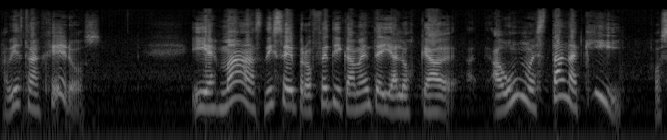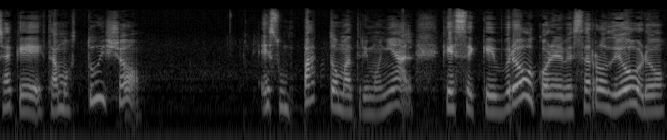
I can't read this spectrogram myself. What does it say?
había extranjeros. Y es más, dice proféticamente, y a los que aún no están aquí, o sea que estamos tú y yo. Es un pacto matrimonial que se quebró con el becerro de oro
